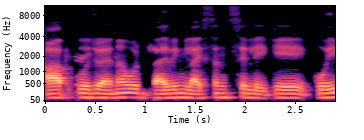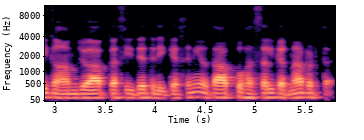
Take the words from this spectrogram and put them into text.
आपको जो है ना वो ड्राइविंग लाइसेंस से लेके कोई काम जो आपका सीधे तरीके से नहीं होता आपको हसल करना पड़ता है।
